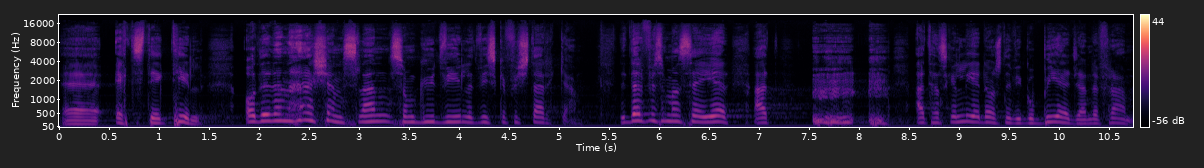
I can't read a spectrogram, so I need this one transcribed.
eh, ett steg till. Och det är den här känslan som Gud vill att vi ska förstärka. Det är därför som man säger att att han ska leda oss när vi går bedjande fram.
